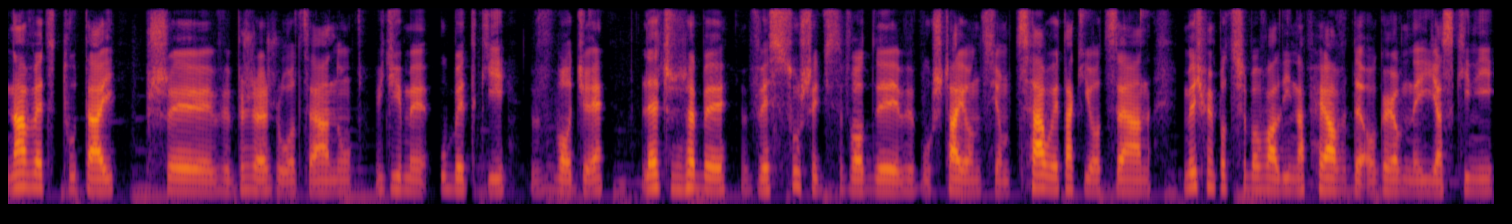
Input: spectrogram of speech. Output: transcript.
Nawet tutaj przy wybrzeżu oceanu widzimy ubytki w wodzie. Lecz żeby wysuszyć z wody, wypuszczając ją cały taki ocean, myśmy potrzebowali naprawdę ogromnej jaskini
